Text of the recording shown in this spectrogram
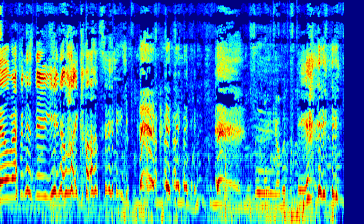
Phil repping his new Unilight glasses.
